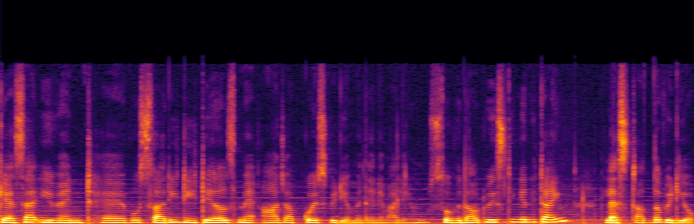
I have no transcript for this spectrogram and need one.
कैसा इवेंट है वो सारी डिटेल्स मैं आज आपको इस वीडियो में देने वाली हूँ। So without wasting any time let's start the video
